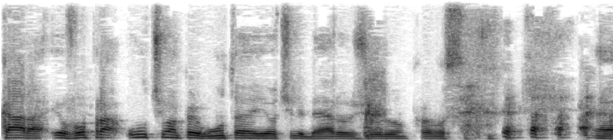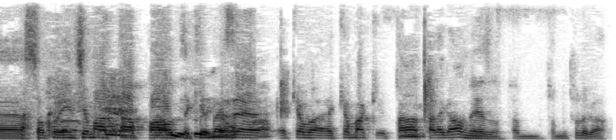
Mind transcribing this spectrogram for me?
Cara, eu vou para a última pergunta e eu te libero, juro para você. É, só para a gente matar a pauta aqui, mas é, é que, é uma, é que é uma, tá, tá legal mesmo, tá, tá muito legal.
